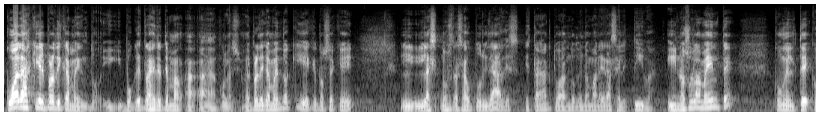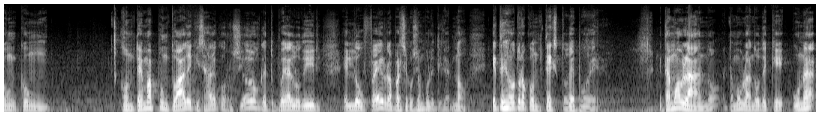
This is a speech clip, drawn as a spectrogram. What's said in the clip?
¿cuál es aquí el predicamento? ¿Y y por qué traje este tema a, a colación? El predicamento aquí es que entonces que las, nuestras autoridades están actuando de una manera selectiva. Y no solamente con, el te- con, con, con temas puntuales, quizás de corrupción, que tú puedas aludir el lawfare, la persecución política. No, este es otro contexto de poder. Estamos hablando, estamos hablando de que una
